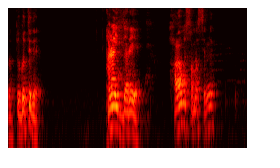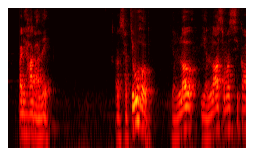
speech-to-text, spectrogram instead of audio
ಇವತ್ತು ಗೊತ್ತಿದೆ, ಹಣ ಇದ್ದರೆ ಹಲವು ಸಮಸ್ಯೆಗಳು ಪರಿಹಾರ ಅದೇ ಅದು ಸತ್ಯವೂ ಹೌದು. ಎಲ್ಲ ಎಲ್ಲ ಸಮಸ್ಯೆ ಕಾ,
